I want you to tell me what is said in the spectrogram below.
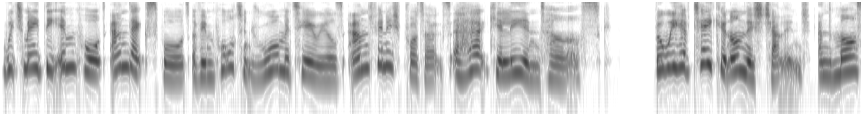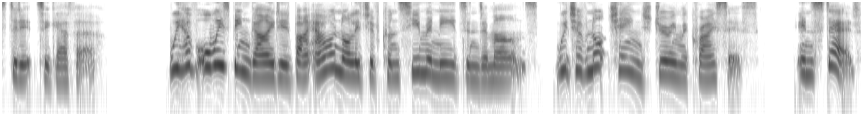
which made the import and export of important raw materials and finished products a Herculean task. But we have taken on this challenge and mastered it together. We have always been guided by our knowledge of consumer needs and demands, which have not changed during the crisis. Instead,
